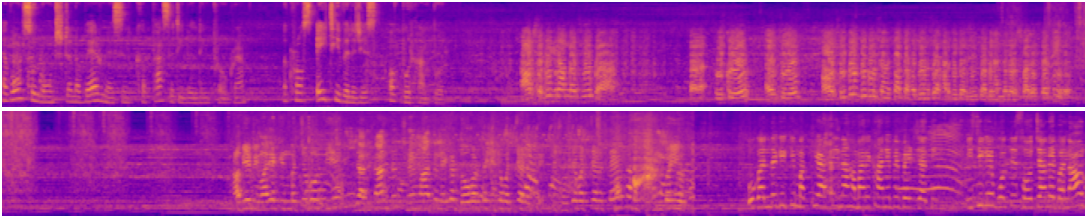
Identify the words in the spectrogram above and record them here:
have also launched an awareness and capacity building program across 80 villages of Burhanpur. आप सभी ग्रामवासियों का अ, इको एस और सुकुम बिगुल संस्था तहजील से हार्दिक अभिनंदन और स्वागत करती है अब ये बीमारियाँ किन बच्चों को होती है? अधिकांश छह माह से लेकर दो वर्ष तक के जो बच्चे रहते हैं जो छोटे बच्चे रहते हैं उनको ही होती है। वो गंदगी की मक्खी आती ना हमारे खाने पे बैठ जाती। इसीलिए बोलते शौचालय बनाओ और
